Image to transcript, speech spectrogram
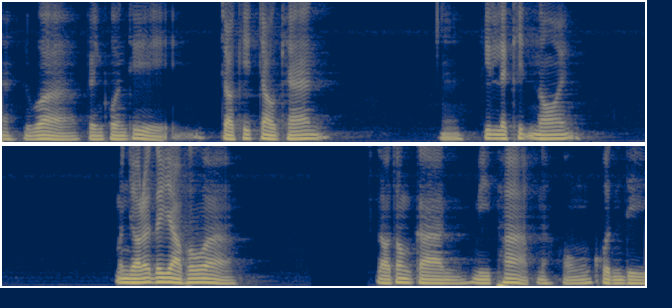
นะหรือว่าเป็นคนที่เจ้าคิดเจ้าแค้นนะคิดเล็กคิดน้อย มันยอมรับได้ยากเพราะว่า เราต้องการมีภาพนะของคนดี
